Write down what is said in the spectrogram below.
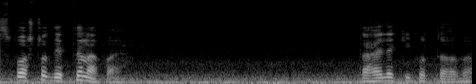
স্পষ্ট দেখতে না পায়, তাহলে কি করতে হবে?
